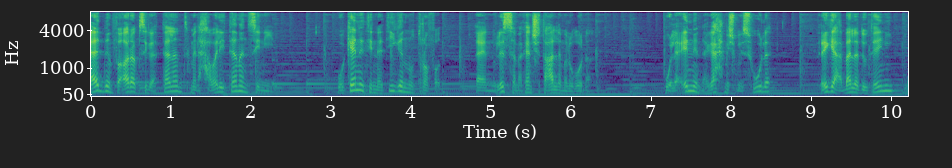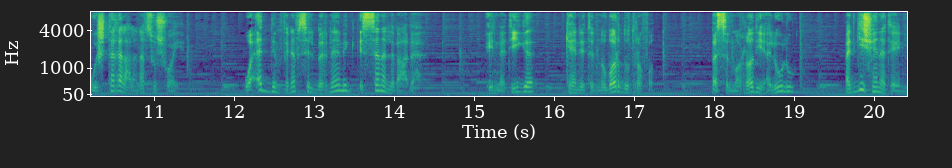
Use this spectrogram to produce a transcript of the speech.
قدم في أرب جات تالنت من حوالي 8 سنين. وكانت النتيجة إنه اترفض لأنه لسه ما كانش اتعلم الغنى. ولأن النجاح مش بسهولة رجع بلده تاني واشتغل على نفسه شوية. وقدم في نفس البرنامج السنة اللي بعدها. النتيجة كانت إنه برضه اترفض. بس المرة دي قالوا له ما تجيش هنا تاني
